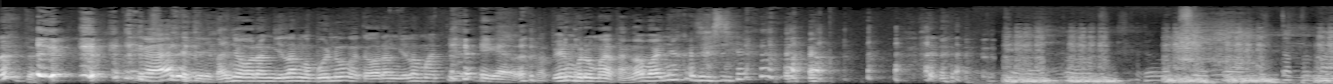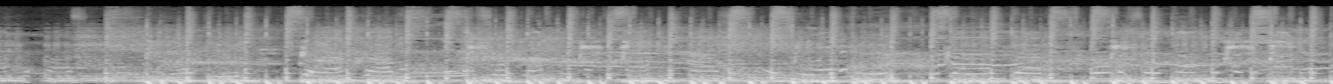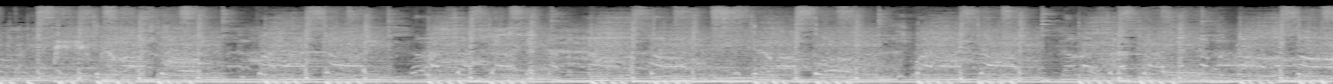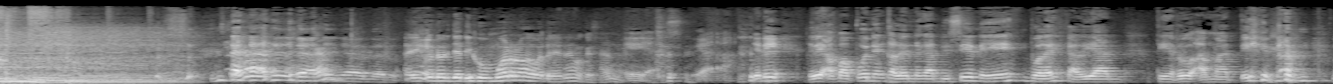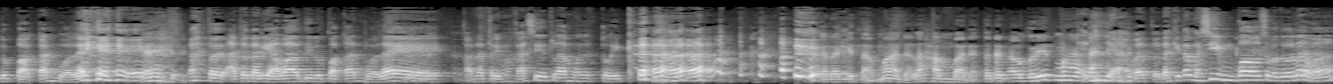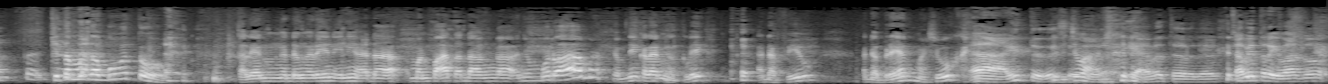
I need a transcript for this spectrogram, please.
Itu. nggak ada ceritanya orang gila ngebunuh atau orang gila mati Iya. tapi yang berumah tangga banyak kasusnya Tak pernah lepas Jadi humor lah wadahnya mau ke sana. Iya, ya. Jadi, jadi apa pun yang kalian dengar di sini, boleh kalian tiru, amati dan lupakan boleh. atau atau dari awal dilupakan boleh. Karena terima kasih telah mengklik. Karena kita mah adalah hamba data dan algoritma. Iya, betul. Nah, kita masih simpel sebetulnya, mah. Kita mah gak butuh. Kalian ngedengerin ini ada manfaat ada enggaknya bodo amat. Yang penting kalian ngeklik, ada view, ada brand masuk. Nah, itu. Jadi cuan. Iya, betul, betul. Kami terima kok.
